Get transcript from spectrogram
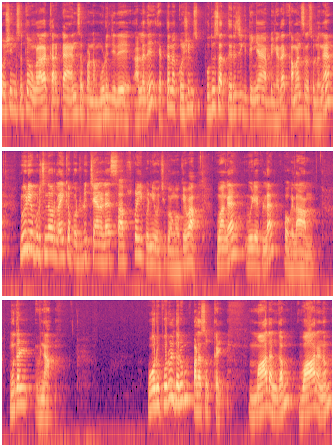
கொஷின்ஸுக்கு உங்களால் கரெக்டாக ஆன்சர் பண்ண முடிஞ்சுது? அல்லது எத்தனை கொஷின்ஸ் புதுசாக தெரிஞ்சுக்கிட்டீங்க அப்படிங்கிறத கமெண்ட்ஸில் சொல்லுங்கள் வீடியோ பிடிச்சிருந்தா ஒரு லைக்கை போட்டுட்டு சேனலை சப்ஸ்கிரைப் பண்ணி வச்சுக்கோங்க ஓகேவா வாங்க வீடியோக்குள்ளே போகலாம். முதல் வினா. ஒரு பொருள் தரும் பல சொற்கள். மாதங்கம் வாரணம்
